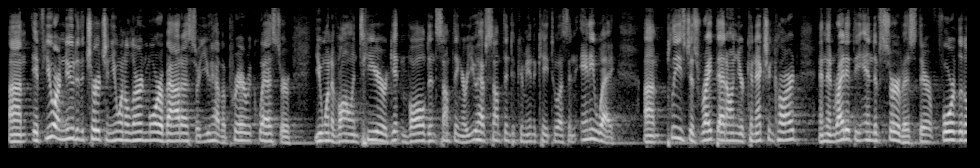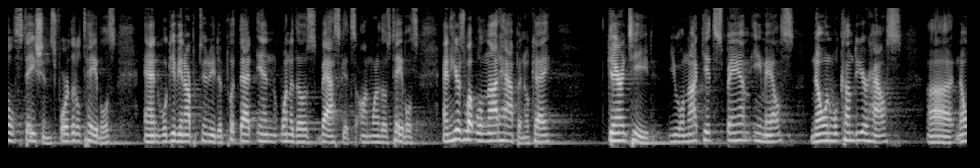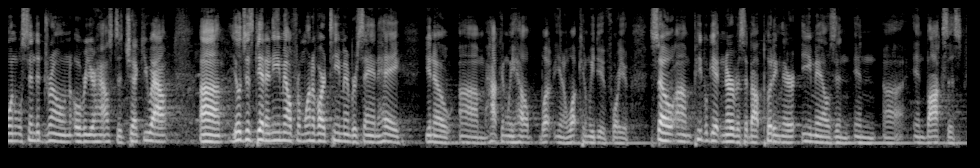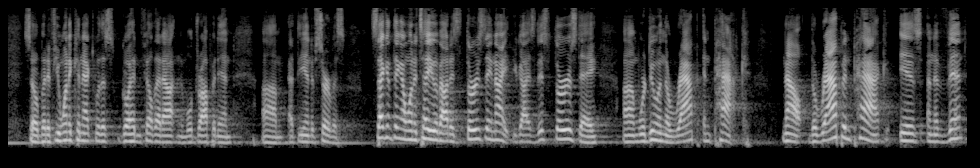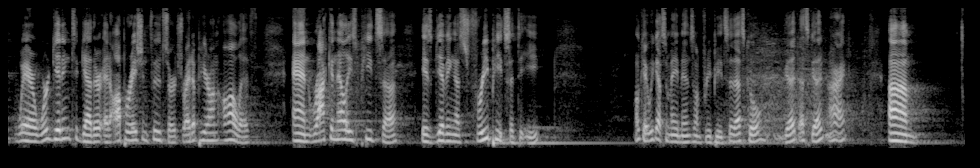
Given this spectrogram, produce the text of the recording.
Um, if you are new to the church and you want to learn more about us, or you have a prayer request, or you want to volunteer or get involved in something, or you have something to communicate to us in any way, um, please just write that on your connection card. And then, right at the end of service, there are four little stations, four little tables, and we'll give you an opportunity to put that in one of those baskets on one of those tables. And here's what will not happen, okay? Guaranteed. You will not get spam emails. No one will come to your house. Uh, no one will send a drone over your house to check you out. Uh, you'll just get an email from one of our team members saying, "Hey, you know, um, how can we help? What you know, what can we do for you?" So um, people get nervous about putting their emails in in uh, in boxes. So, but if you want to connect with us, go ahead and fill that out, and we'll drop it in um, at the end of service. Second thing I want to tell you about is Thursday night, you guys. This Thursday, um, we're doing the wrap and pack. Now, the Wrap and Pack is an event where we're getting together at Operation Food Search right up here on Olive, and Racanelli's Pizza is giving us free pizza to eat. Okay, we got some amens on free pizza. That's cool. Good. That's good. All right. Um,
